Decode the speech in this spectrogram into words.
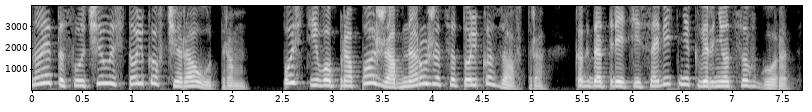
но это случилось только вчера утром. Пусть его пропажа обнаружится только завтра, когда третий советник вернется в город.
